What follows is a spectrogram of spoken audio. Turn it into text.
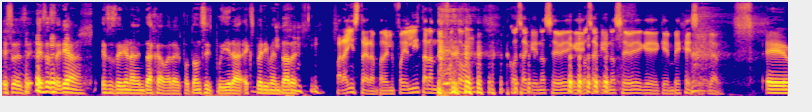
eso, es- eso sería, eso sería una ventaja para el fotón si pudiera experimentar. Para Instagram, para el, Instagram del fotón, cosa que no se ve que, cosa que no se ve que, que envejece, claro. Eh,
